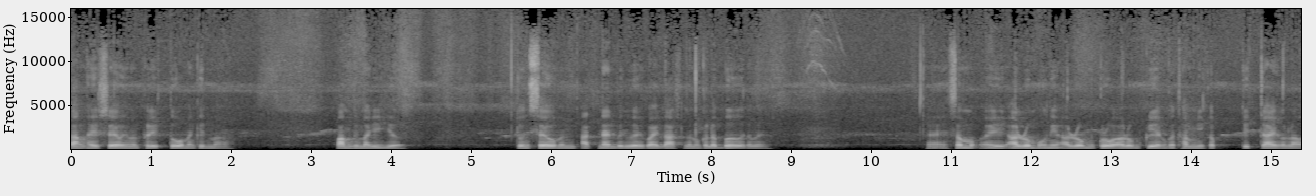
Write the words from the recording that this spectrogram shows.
สั่งให้เซลล์นี่มันผลิตตัวมันขึ้นมา ปั๊มขึ้นมาเยอะๆจนเซลล์มันอัดแน่นไปด้วยไวรัส แล้วมันก็ระเบิดออกมสมไออารมณ์พวกนี้อารมณ์โกรธอารมณ์เกลียดมันก็ทำนี้กับจิตใจของเรา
